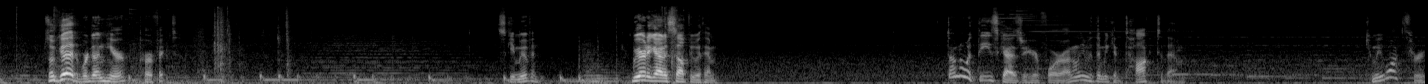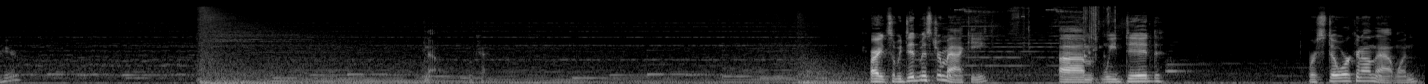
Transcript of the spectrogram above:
So good, we're done here. Perfect. Let's keep moving. We already got a selfie with him. Don't know what these guys are here for. I don't even think we can talk to them. Can we walk through here? No. Okay. All right, so we did Mr. Mackey. Um, we did. We're still working on that one.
